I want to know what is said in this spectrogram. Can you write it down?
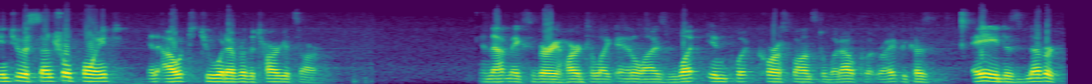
into a central point and out to whatever the targets are. And that makes it very hard to like analyze what input corresponds to what output, right? Because A does never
